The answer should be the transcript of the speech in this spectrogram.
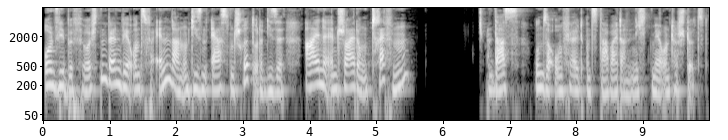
Und wir befürchten, wenn wir uns verändern und diesen ersten Schritt oder diese eine Entscheidung treffen, dass unser Umfeld uns dabei dann nicht mehr unterstützt.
